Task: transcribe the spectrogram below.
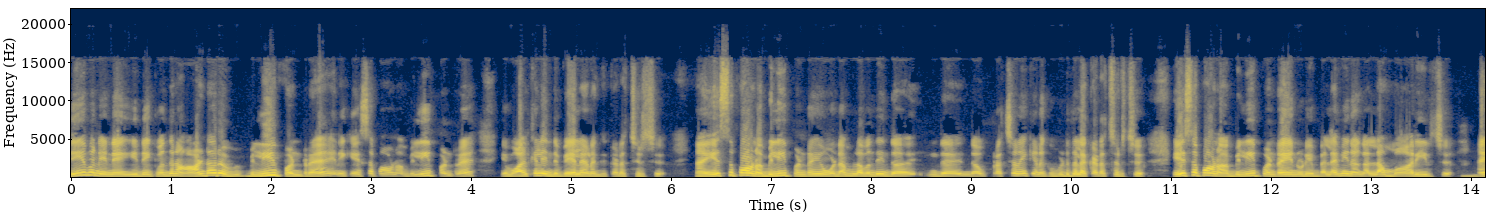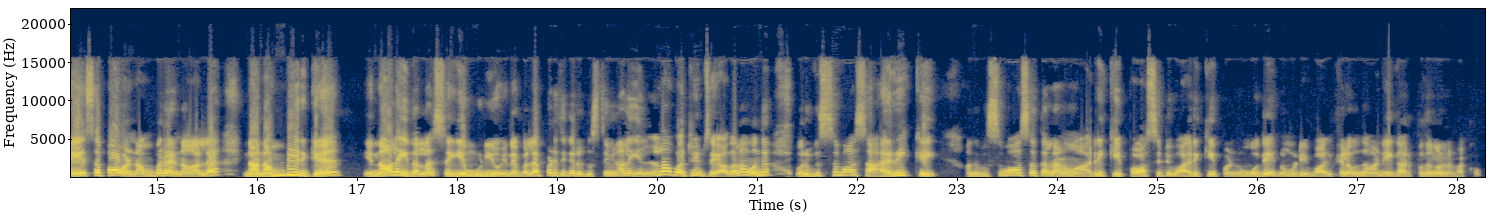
தேவன் என்னை இன்னைக்கு வந்து நான் ஆண்டவரை பிலீவ் பண்றேன். எனக்கு ஏசப்பாவை நான் பிலீவ் பண்றேன். என் வாழ்க்கையில இந்த வேலை எனக்கு கிடைச்சிருச்சு. நான் ஏசப்பாவை நான் பிலீவ் பண்றேன். என் உடம்புல வந்து இந்த இந்த இந்த பிரச்சனைக்கு எனக்கு விடுதலை கிடைச்சிருச்சு. ஏசப்பாவை நான் பிலீவ் பண்றேன். என்னுடைய பலவீனங்கள்லாம் மாறிடுச்சு நான் ஏசப்பாவை நம்புறனால நான் நம்பி இருக்கேன் என்னால இதெல்லாம் செய்ய முடியும். என்னை பலப்படுத்திக்கிற கிறிஸ்துவினால எல்லாவற்றையும் செய்ய அதெல்லாம் வந்து ஒரு விசுவாச அறிக்கை. அந்த விசுவாசத்துல நம்ம அறிக்கை பாசிட்டிவா அறிக்கை பண்ணும்போதே நம்மளுடைய வாழ்க்கையில வந்து அநேக அற்புதங்கள் நடக்கும்.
